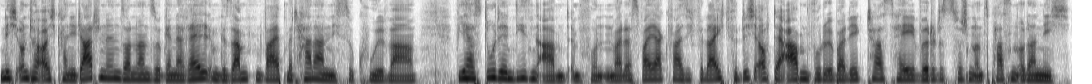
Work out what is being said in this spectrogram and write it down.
nicht unter euch Kandidatinnen, sondern so generell im gesamten Vibe mit Hannah nicht so cool war. Wie hast du denn diesen Abend empfunden? Weil das war ja quasi vielleicht für dich auch der Abend, wo du überlegt hast, hey, würde das zwischen uns passen oder nicht?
